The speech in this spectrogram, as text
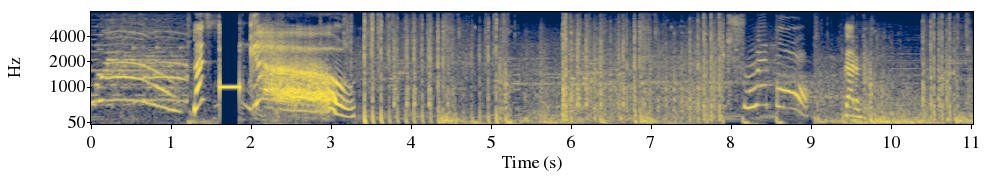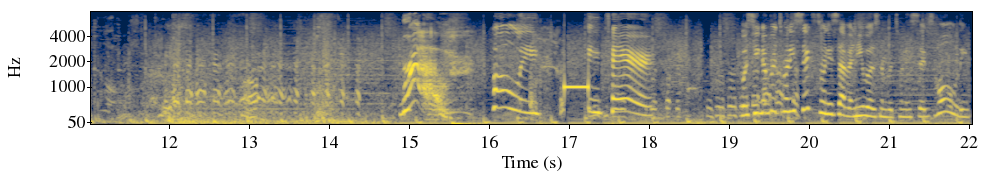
Wow! Bro! Holy tear! Was he number 26? 27. He was number 26. Holy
